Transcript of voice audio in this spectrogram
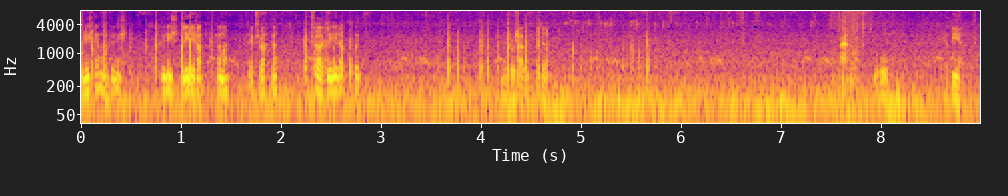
Finish, on, finish. Finish. Come on, extra. Come. Extra, clean it up, quick. Out, bitte. Oh.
